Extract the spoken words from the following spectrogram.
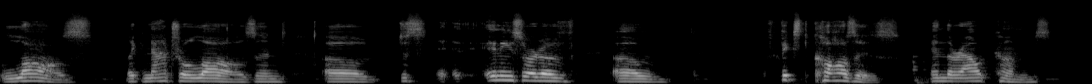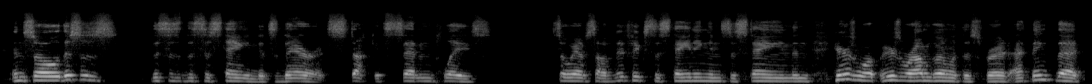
laws, like natural laws, and uh, just any sort of uh, fixed causes and their outcomes. And so this is this is the sustained. It's there. It's stuck. It's set in place. So we have salvific, sustaining, and sustained. And here's what here's where I'm going with this, Fred. I think that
